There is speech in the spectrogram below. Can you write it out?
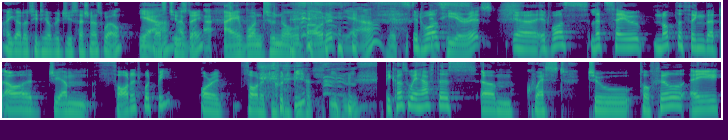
I got a TTRPG session as well. Yeah, Last Tuesday. I, I want to know about it. Yeah, let's, It was- let's hear it. Yeah, it was, let's say, not the thing that our GM thought it would be. or it thought it could be, because we have this um, quest to fulfill a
